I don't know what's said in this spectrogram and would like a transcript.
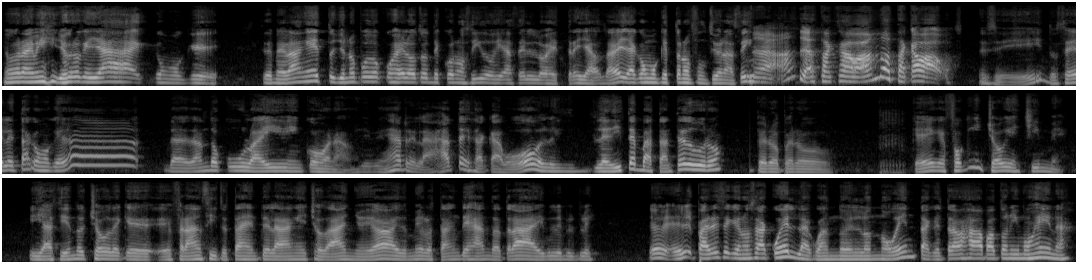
No, yo creo que ya como que se me van estos, yo no puedo coger otros desconocidos y hacer los estrellas otra vez, ya como que esto no funciona así. Ya, ya está acabando, está acabado. Sí, entonces él está como que ah, da- dando culo ahí bien cojonado. Yo, "Mira, relájate, se acabó. Le, le diste bastante duro, pero, pero, qué, qué fucking show y en chisme. Y haciendo show de que eh, Francis y toda esta gente le han hecho daño y ay, Dios mío, lo están dejando atrás y bli, bli, bli. Él, él parece que no se acuerda cuando en los 90 que él trabajaba para Tony Mojena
